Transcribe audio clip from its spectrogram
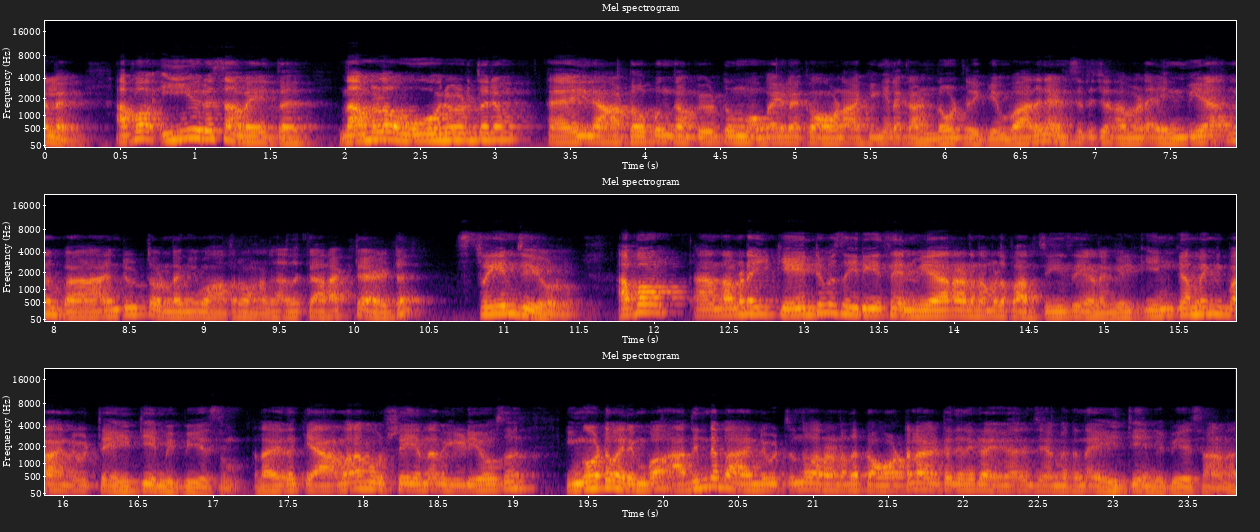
അല്ലേ? അപ്പോൾ ഈ ഒരു സമയത്ത് നമ്മൾ ഓരോരുത്തരും ഈ ലാപ്ടോപ്പും കമ്പ്യൂട്ടറും മൊബൈലൊക്കെ ഓണാക്കി ഇങ്ങനെ കണ്ടുകൊണ്ടിരിക്കുമ്പോൾ അതിനനുസരിച്ച് നമ്മുടെ എൻ വി ആറിന് ബാൻഡ് ഉണ്ടെങ്കിൽ മാത്രമാണ് അത് കറക്റ്റ് ആയിട്ട് സ്ട്രീം ചെയ്യുള്ളൂ. അപ്പം നമ്മുടെ ഈ K two series N V R ആണ് നമ്മൾ പർച്ചേസ് ചെയ്യണമെങ്കിൽ incoming bandwidth eighty M B P എസും അതായത് ക്യാമറ പുഷ് ചെയ്യുന്ന വീഡിയോസ് ഇങ്ങോട്ട് വരുമ്പോൾ അതിന്റെ ബാൻഡ് വിട്ട് എന്ന് പറയുന്നത് ടോട്ടലായിട്ട് ഇതിന് കൈകാര്യം ചെയ്യാൻ പറ്റുന്ന eighty M B P S ആണ്.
